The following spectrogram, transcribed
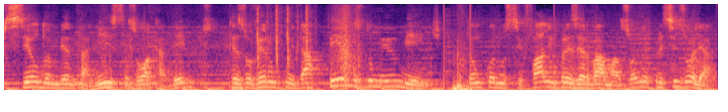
pseudoambientalistas ou acadêmicos, resolveram cuidar apenas do meio ambiente. Então, quando se fala em preservar a Amazônia, é preciso olhar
